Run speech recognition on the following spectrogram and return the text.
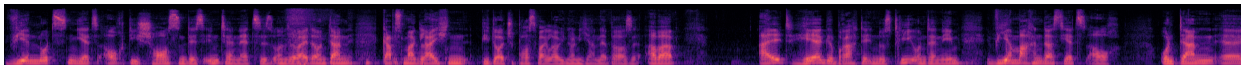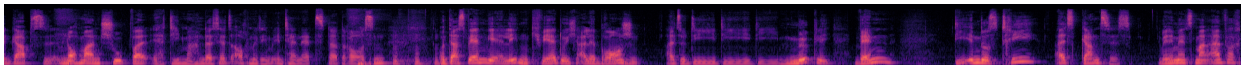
wir nutzen jetzt auch die Chancen des Internets und so weiter. Und dann gab es mal gleich ein, die Deutsche Post war, glaube ich, noch nicht an der Börse. Aber alt hergebrachte Industrieunternehmen, wir machen das jetzt auch. Und dann äh, gab es nochmal einen Schub, weil ja, die machen das jetzt auch mit dem Internet da draußen. Und das werden wir erleben, quer durch alle Branchen. Also die, die, die möglich, wenn die Industrie als Ganzes, wir nehmen jetzt mal einfach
